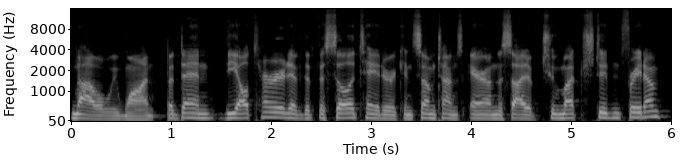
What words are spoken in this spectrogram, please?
not what we want. But then the alternative, the facilitator can sometimes err on the side of too much student freedom.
